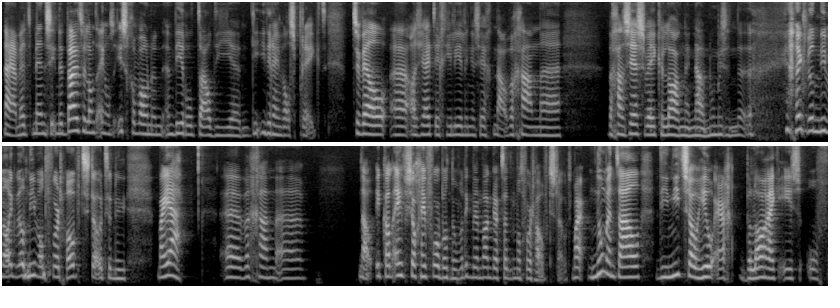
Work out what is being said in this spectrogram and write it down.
nou ja, met mensen in het buitenland. Engels is gewoon een, een wereldtaal die, uh, die iedereen wel spreekt. Terwijl uh, als jij tegen je leerlingen zegt, nou we gaan, we gaan zes weken lang, nou noem eens een... ik, wil niemand, ik wil niemand voor het hoofd stoten nu. Maar ja, uh, we gaan. Uh, nou, ik kan even zo geen voorbeeld noemen, want ik ben bang dat ik dat iemand voor het hoofd stoot. Maar noem een taal die niet zo heel erg belangrijk is of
